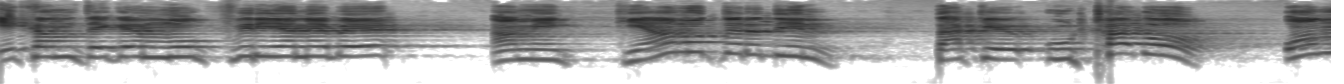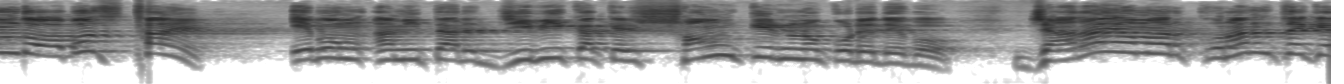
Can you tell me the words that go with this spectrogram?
এখান থেকে মুখ ফিরিয়ে নেবে আমি কিয়ামতের দিন তাকে উঠাবো অন্ধ অবস্থায় এবং আমি তার জীবিকাকে সংকীর্ণ করে দেব। যারাই আমার কোরআন থেকে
